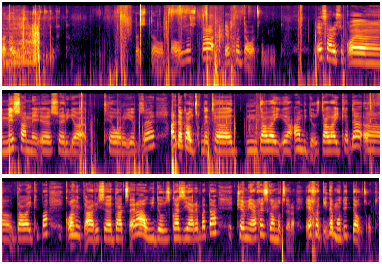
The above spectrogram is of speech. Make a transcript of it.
გადავიდეთ. ეს დავა პაუზას და ეხლა დავაწყებთ. ეს არის უკვე მესამე სერია თეორიებზე. არ დაგავიწყდეთ დალაი ამ ვიდეოს დალაიქებ და დალაიქება კომენტარის დაწერა, ვიდეოს გაზიარება და ჩემი არხის გამოწერა. ეხლა კიდე მოდით დავწყოთ.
